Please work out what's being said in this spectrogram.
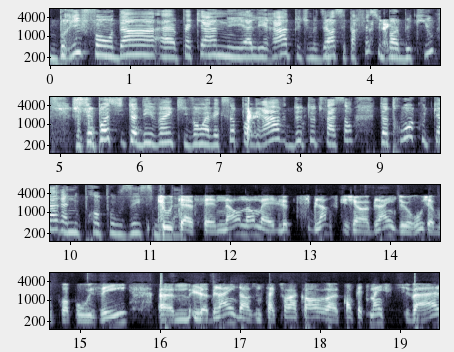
brie fondant à pecan et à l'érable. Puis je me dis, ah, c'est parfait sur le barbecue. Je sais pas si tu as des vins qui vont avec ça, pas grave. De toute façon, tu as trois coups de cœur à nous proposer ce matin. Tout à fait. Non, non, mais le petit blanc, parce que j'ai un blanc et deux rouges à vous proposer. le blanc est dans une facture encore complètement estivale.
